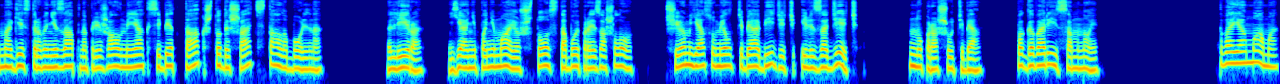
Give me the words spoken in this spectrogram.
Магистр внезапно прижал меня к себе так, что дышать стало больно. «Лира, я не понимаю, что с тобой произошло. Чем я сумел тебя обидеть или задеть? Ну, прошу тебя, поговори со мной». «Твоя мама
